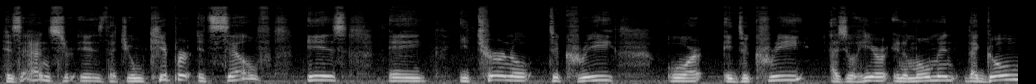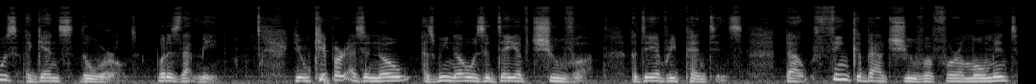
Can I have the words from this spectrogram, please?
His answer is that Yom Kippur itself is a eternal decree or a decree, as you'll hear in a moment, that goes against the world. What does that mean? Yom Kippur, as, a know, as we know, is a day of tshuva, a day of repentance. Now, think about tshuva for a moment.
